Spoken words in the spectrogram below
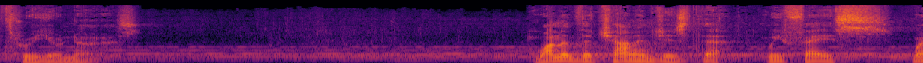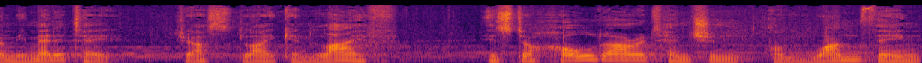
through your nose. One of the challenges that we face when we meditate, just like in life, is to hold our attention on one thing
